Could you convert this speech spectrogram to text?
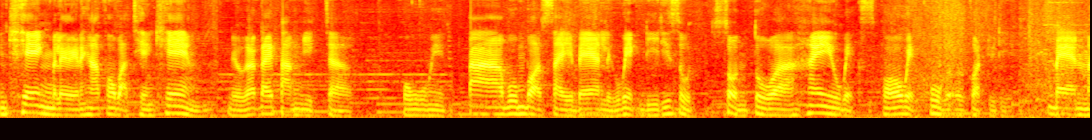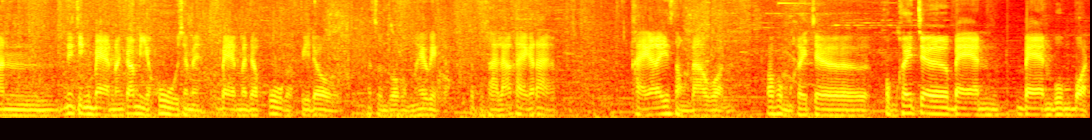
งเข่งไปเลยนะครับ forward เทงเข่งเดี๋ยวก็ได้ตังค์อีกจากปูมีตาบูมบอดใส่แบนหรือเวกดีที่สุด ส่วนตัวให้เวกเพราะเวกคู่กับเออร์กอดอยู่ดี แบนมันจริงๆแบนมันก็มีคู่ใช่ไหมแบนมันจะคู่กับฟีโดแต่ส่วนตัวผมให้เวกแต่สุดท้ายแล้วใครก็ได้ครับใครก็ได้ที่สองดาวก่อนเพราะผมเคยเจอ ผมเคยเจอแบรนด์แบรนด์บูมบอท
